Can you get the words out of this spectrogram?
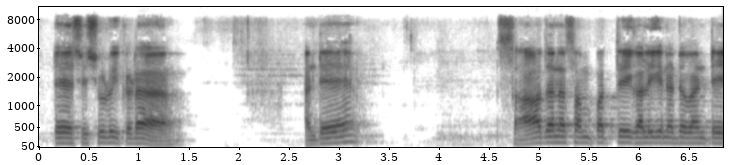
అంటే శిష్యుడు ఇక్కడ అంటే సాధన సంపత్తి కలిగినటువంటి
